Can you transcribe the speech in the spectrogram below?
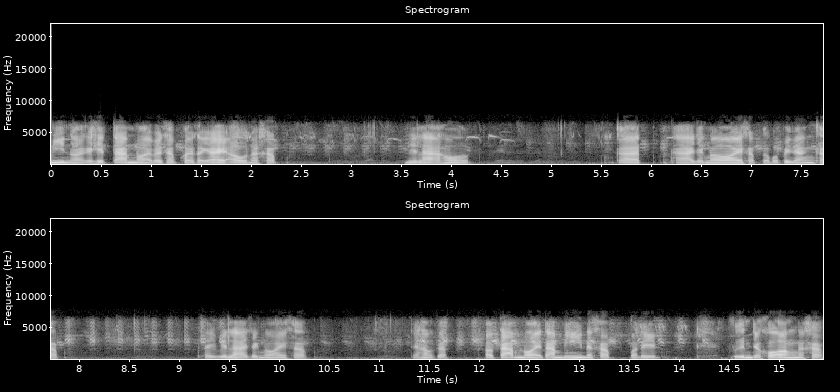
มีหน่อยก็เฮ็ดตามหน่อยไปครับ ค่อยขยายเอานะครับ เวลาเฮากาดถ่ายจักน้อยครับก็บ่าเป็นยังครับ ใส่เวลาจักน้อยครับ แต่เฮาก็เอาตามหน่อยตามมี่นะครับประเด็ฝืนจะคล้องนะครับ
